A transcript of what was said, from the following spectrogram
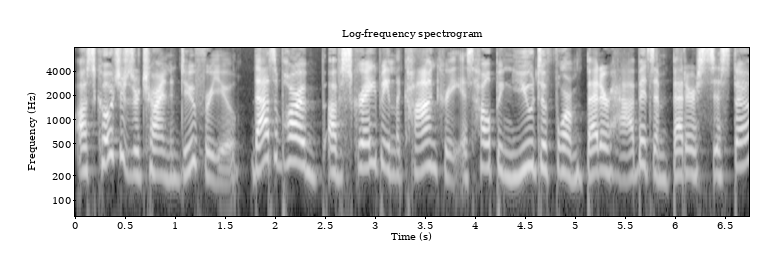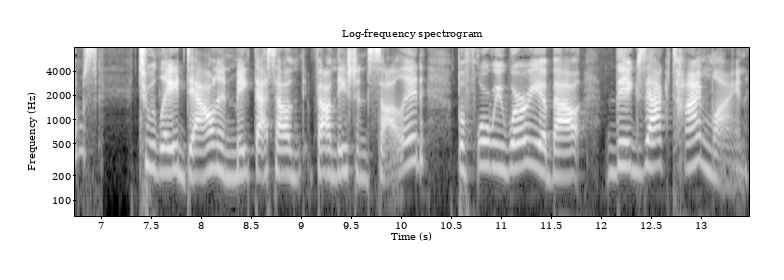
us coaches are trying to do for you. That's a part of, of scraping the concrete is helping you to form better habits and better systems to lay down and make that sound foundation solid before we worry about the exact timeline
